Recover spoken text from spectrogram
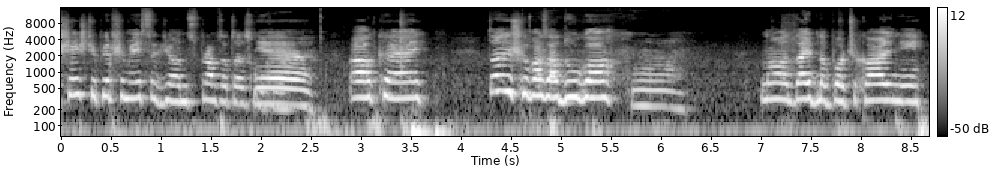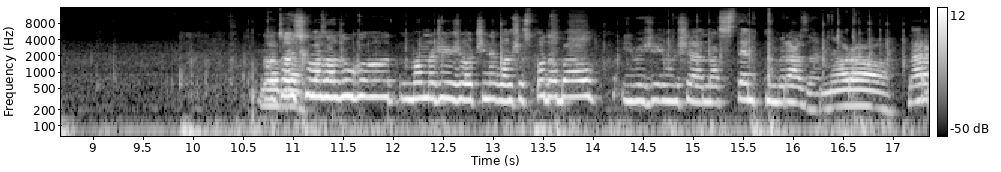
Szczęście pierwsze miejsce, gdzie on sprawdza, to jest kuchnia. Nie. Okej. To już chyba za długo. Mm, No, daj do poczekalni. No to dobra. jest chyba za długo. Mam nadzieję, że odcinek Wam się spodobał i widzimy się następnym razem. Nara. Nara.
